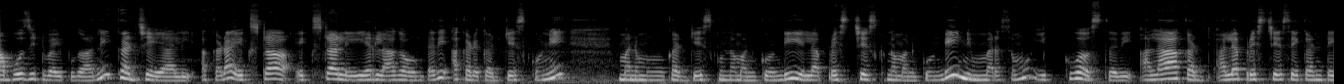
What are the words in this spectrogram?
ఆపోజిట్ వైపు కానీ కట్ చేయాలి. అక్కడ ఎక్స్ట్రా ఎక్స్ట్రా లేయర్ లాగా ఉంటుంది. అక్కడ కట్ చేసుకొని మనము కట్ చేసుకున్నాం అనుకోండి ఇలా ప్రెస్ చేసుకున్నాం అనుకోండి నిమ్మరసము ఎక్కువ వస్తుంది. అలా కట్ అలా ప్రెస్ చేసే కంటే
